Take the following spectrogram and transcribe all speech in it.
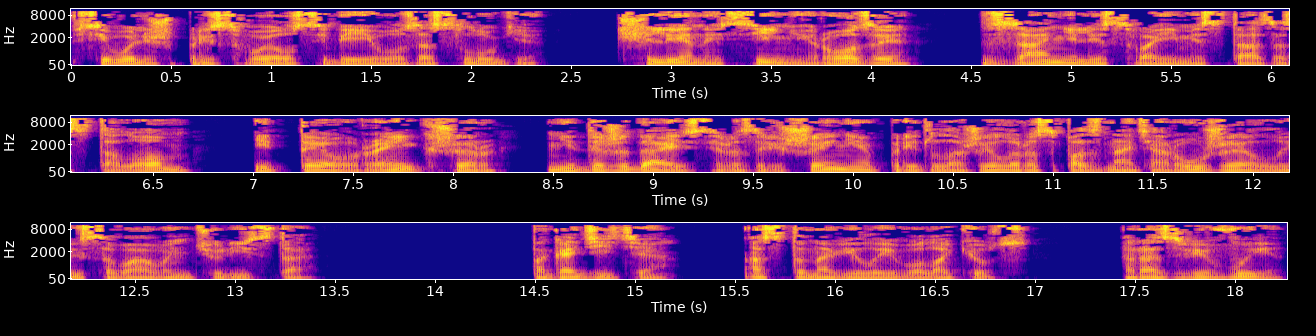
всего лишь присвоил себе его заслуги. Члены «Синей розы» заняли свои места за столом, и Тео Рейкшир, не дожидаясь разрешения, предложил распознать оружие лысого авантюриста. «Погодите», — остановила его Лакюс, — «разве вы,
